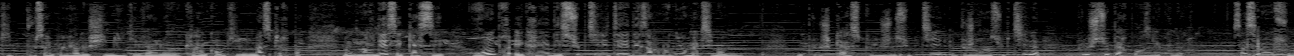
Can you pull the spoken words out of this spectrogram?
qui pousse un peu vers le chimique et vers le clinquant qui ne m'inspire pas. Donc mon idée c'est casser, rompre et créer des subtilités et des harmonies au maximum. Plus je casse, plus je subtile, plus je rends subtil, plus je superpose les couleurs. Ça, c'est mon fond.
